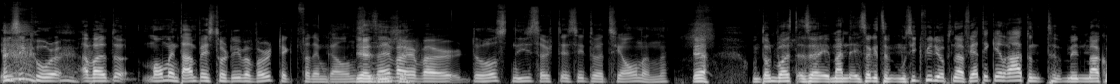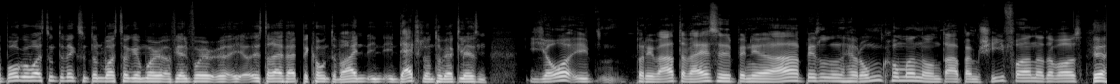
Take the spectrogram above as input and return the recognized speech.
Ist ja cool. Aber du, momentan bist du halt überwältigt von dem Ganzen, Ja, ne? weil, weil du hast nie solche Situationen, ne? Ja. Und dann warst also ich meine, ich sage jetzt ein Musikvideo, hab's noch fertig geraten und mit Marco Bogo warst du unterwegs und dann warst du, sage ich mal, auf jeden Fall äh, österreichweit bekannt. Da war in, in, in Deutschland, habe ich auch gelesen. Ja, ich, privaterweise bin ich auch ein bisschen herumgekommen und auch beim Skifahren oder was, Ja.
